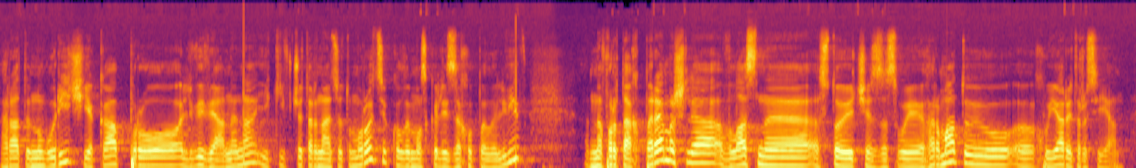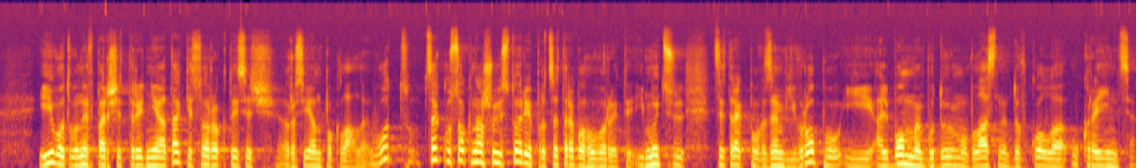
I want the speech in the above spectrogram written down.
грати нову річ, яка про львів'янина, який в 2014 році, коли москалі захопили Львів. На фортах Перемишля, власне, стоячи за своєю гарматою, е, хуярить росіян. І от вони в перші три дні атаки 40 тисяч росіян поклали. От це кусок нашої історії, про це треба говорити. І ми цю, цей трек повеземо в Європу, і альбом ми будуємо власне довкола українця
